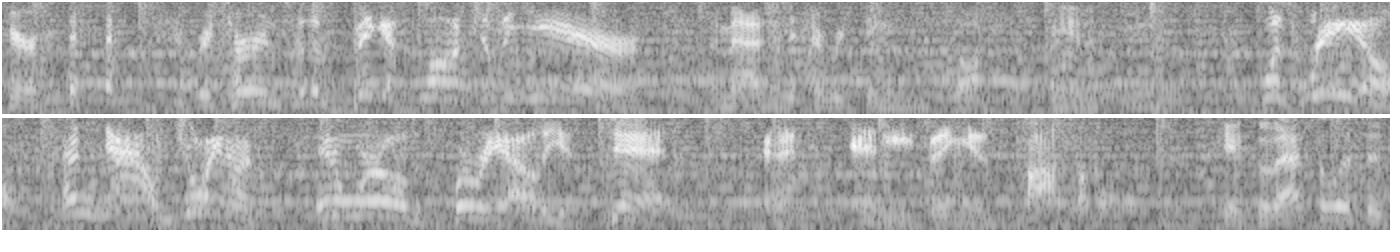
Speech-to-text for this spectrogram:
here. Returns for the biggest launch of the year. Imagine everything you thought was fantasy was real. And now join us in a world where reality is dead and anything is possible. Okay, so that solicit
